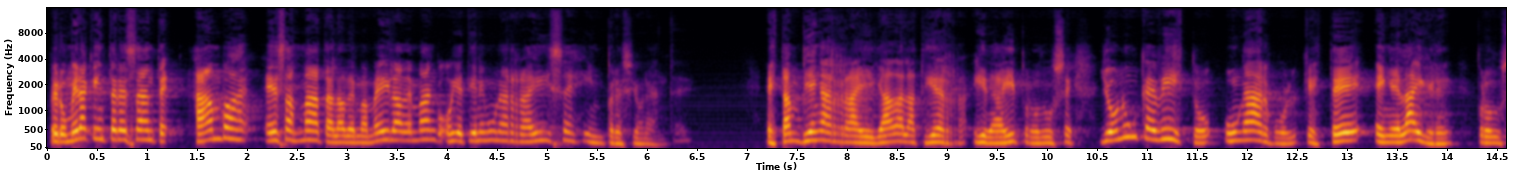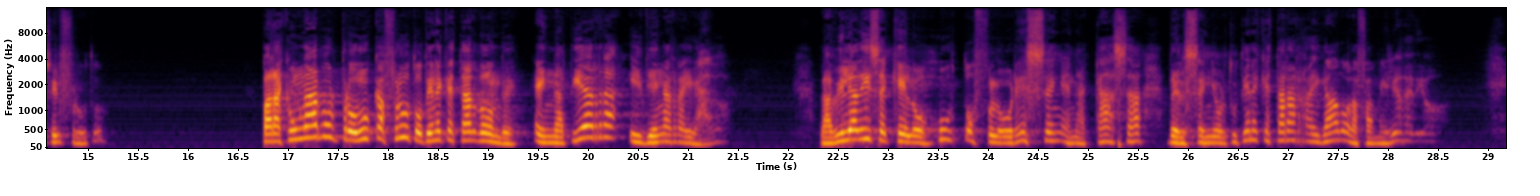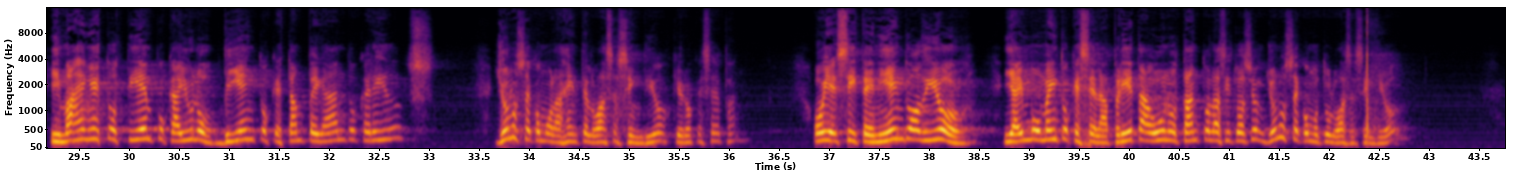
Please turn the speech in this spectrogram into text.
Pero mira qué interesante, ambas esas matas, la de mamey y la de mango, oye, tienen unas raíces impresionantes. Están bien arraigadas la tierra y de ahí produce. Yo nunca he visto un árbol que esté en el aire producir fruto. Para que un árbol produzca fruto tiene que estar donde? En la tierra y bien arraigado. La Biblia dice que los justos florecen en la casa del Señor. Tú tienes que estar arraigado a la familia de Dios. Y más en estos tiempos que hay unos vientos que están pegando, queridos. Yo no sé cómo la gente lo hace sin Dios, quiero que sepan. Oye, si teniendo a Dios y hay momentos que se le aprieta a uno tanto la situación, yo no sé cómo tú lo haces sin Dios.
